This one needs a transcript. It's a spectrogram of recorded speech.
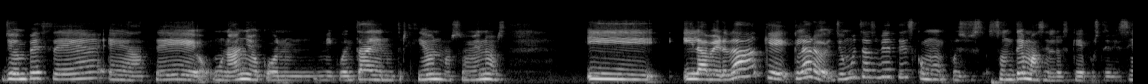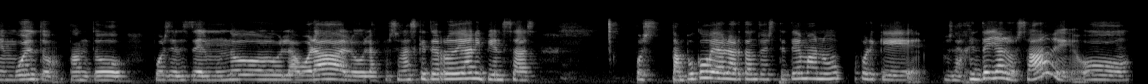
yo empecé eh, hace un año con mi cuenta de nutrición, más o menos. Y, la verdad que, claro, yo muchas veces, como pues son temas en los que pues, te ves envuelto, tanto pues desde el mundo laboral o las personas que te rodean y piensas, pues tampoco voy a hablar tanto de este tema, ¿no? Porque pues la gente ya lo sabe, o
